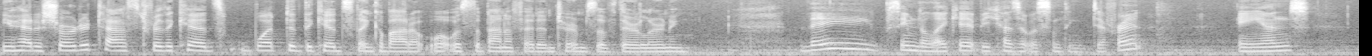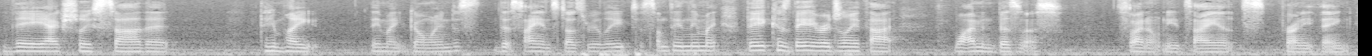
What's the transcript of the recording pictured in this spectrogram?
You had a shorter test for the kids. What did the kids think about it? What was the benefit in terms of their learning? They seemed to like it because it was something different, and they actually saw that they might they might go into that science does relate to something they might they because they originally thought, well, I'm in business, so I don't need science for anything,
